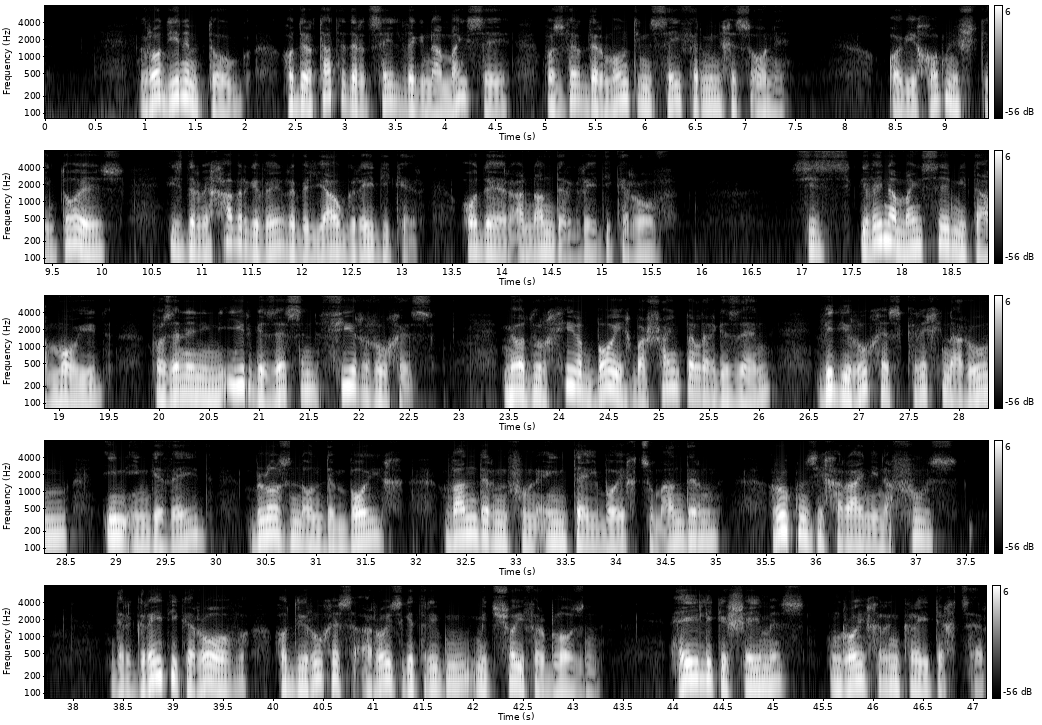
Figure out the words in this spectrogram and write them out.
Grod jenem Tag hat der erzählt wegen einer Meise, was wird der Mond in Sefer Minches ohne. Ob ich hab nicht kein Toes, ist der Mechaber gewesen Rebelliau Grediker oder ein anderer Grediker Rov. Sie ist gewesen eine Meise mit einem Moid, wo sind in ihr gesessen vier Ruches. Mir durch ihr Beuch wahrscheinlich gesehen, wie die Ruches kriechen herum in ihm geweht, bloßen an dem Beuch, wandern von ein Teil Beuch zum anderen, rücken sich herein in den Fuß. Der grätige Rov hat die Ruches herausgetrieben mit Schäuferblosen, heilige Schemes und räucheren Kretechzer.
